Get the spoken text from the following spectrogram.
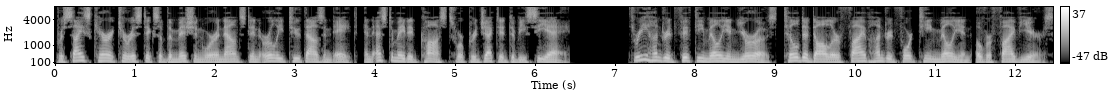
Precise characteristics of the mission were announced in early 2008, and estimated costs were projected to be ca. 350 million euros tilde dollar 514 million over 5 years.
